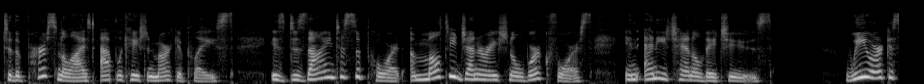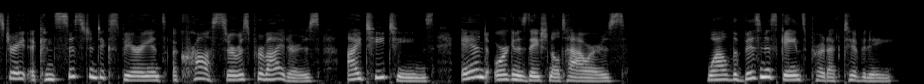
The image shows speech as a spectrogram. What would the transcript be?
to the personalized application marketplace is designed to support a multi generational workforce in any channel they choose. We orchestrate a consistent experience across service providers, IT teams, and organizational towers. While the business gains productivity,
